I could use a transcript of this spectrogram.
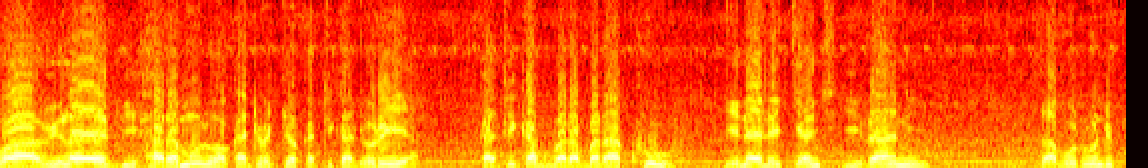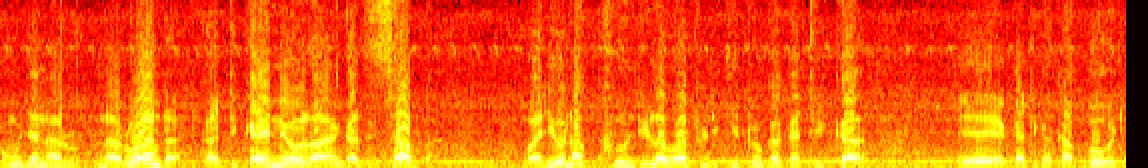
wa wilaya ya Biharamulo wakati wakiwa katika doria katika barabara kuu inayoelekea nchi jirani za Burundi pamoja na, na Rwanda katika eneo la Ngazi Saba waliona kundi la watu likitoka katika, e, katika kapori.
